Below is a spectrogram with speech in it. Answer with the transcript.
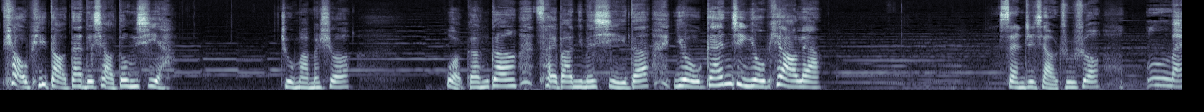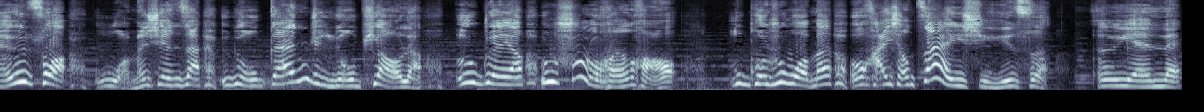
调皮捣蛋的小东西呀！猪妈妈说。我刚刚才把你们洗的又干净又漂亮。三只小猪说：“没错，我们现在又干净又漂亮，呃，这样是很好。可是我们还想再洗一次，因为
